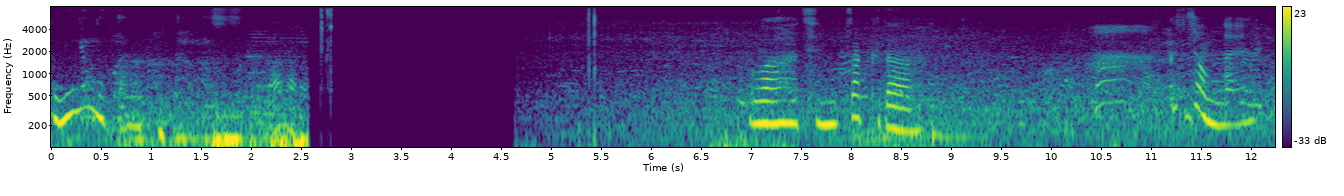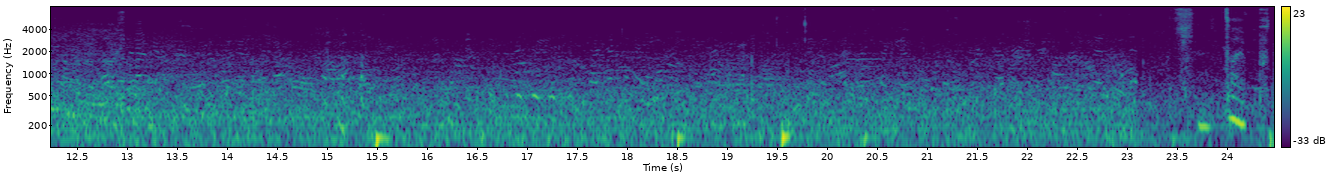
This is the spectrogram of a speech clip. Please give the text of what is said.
교민경 같다. 와 진짜 크다. 끝이 없네. 진짜 예쁘다.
